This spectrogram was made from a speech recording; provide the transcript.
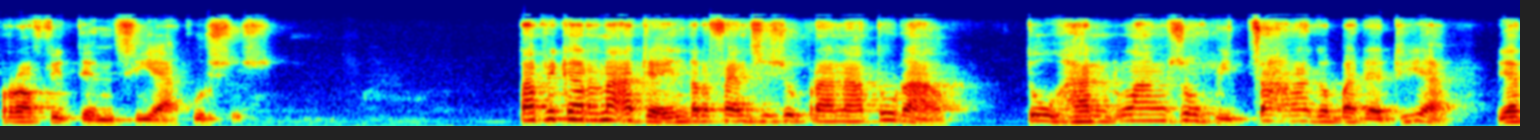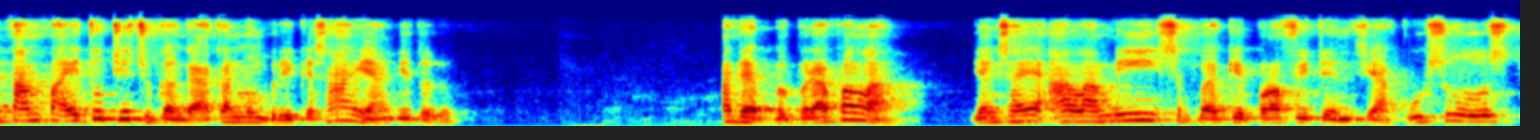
providensia khusus. Tapi karena ada intervensi supranatural, Tuhan langsung bicara kepada dia. Ya tanpa itu dia juga nggak akan memberi ke saya gitu loh ada beberapa lah yang saya alami sebagai providensia khusus,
